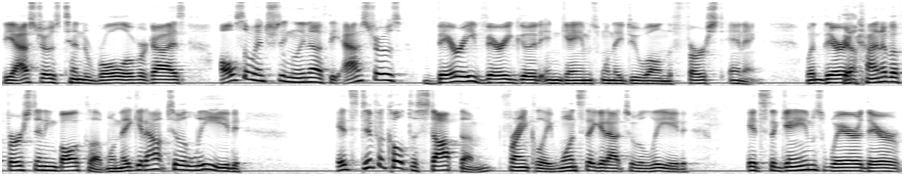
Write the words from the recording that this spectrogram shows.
The Astros tend to roll over guys. Also, interestingly enough, the Astros very very good in games when they do well in the first inning. When they're Yeah. kind of a first inning ball club, when they get out to a lead, it's difficult to stop them, frankly, once they get out to a lead. It's the games where they're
